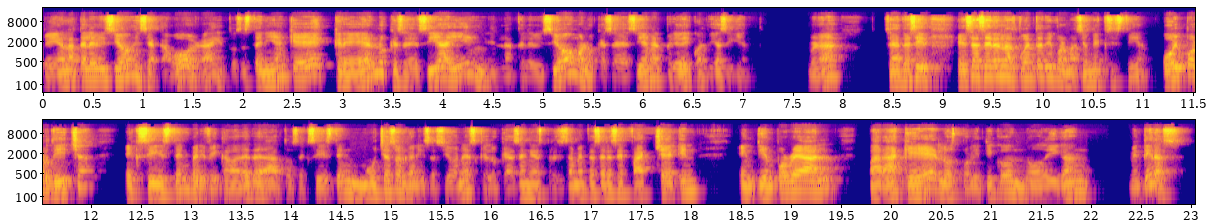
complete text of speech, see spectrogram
veían la televisión y se acabó, ¿verdad? entonces tenían que creer lo que se decía ahí en, en, la televisión o lo que se decía en el periódico al día siguiente, ¿verdad? O sea, es decir, esas eran las fuentes de información que existían. Hoy, por dicha, existen verificadores de datos, existen muchas organizaciones que lo que hacen es precisamente hacer ese fact-checking en tiempo real para que los políticos no digan mentiras,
